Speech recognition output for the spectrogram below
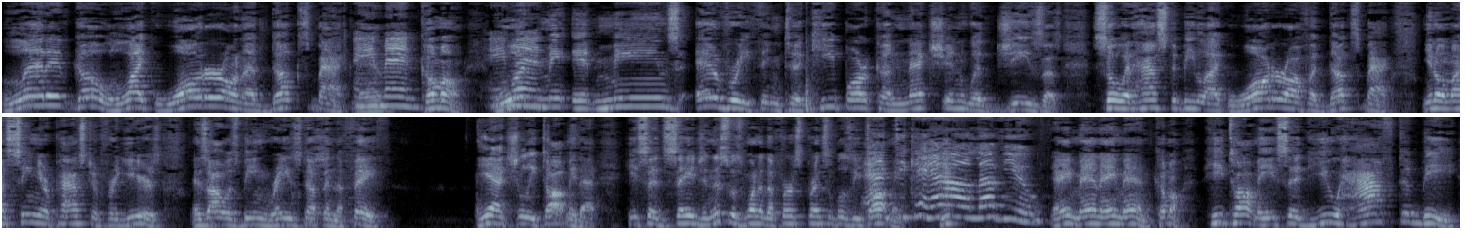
let it go like water on a duck's back man. Amen. come on what Amen. me it means everything to keep our connection with Jesus. So it has to be like water off a duck's back. You know, my senior pastor for years, as I was being raised up in the faith, he actually taught me that. He said, Sage, and this was one of the first principles he taught Auntie me. K, I love you. Amen, amen. Come on. He taught me, he said, you have to be,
